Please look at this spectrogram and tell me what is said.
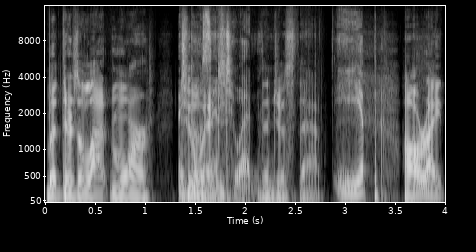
but there's a lot more It to it, into it. than just that. Yep. All right.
